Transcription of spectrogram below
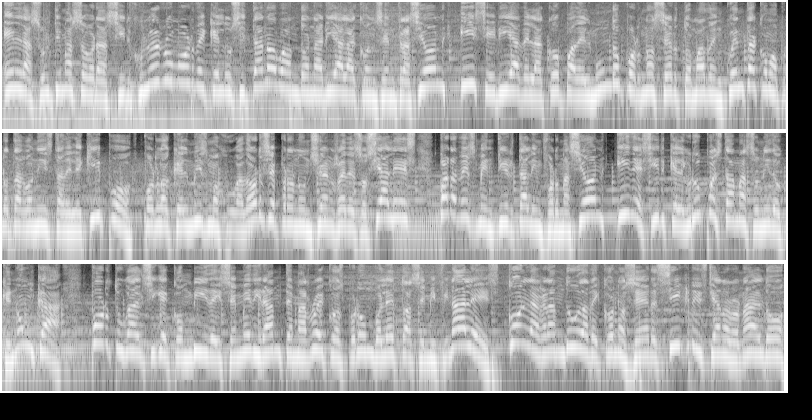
En las últimas horas circuló el rumor de que lusitano abandonaría la concentración y se iría de la Copa del Mundo por no ser tomado en cuenta como protagonista del equipo, por lo que el mismo jugador se pronunció en redes sociales para desmentir tal información y decir que el grupo está más unido que nunca. Portugal sigue con vida y se medirá ante Marruecos por un boleto a semifinales, con la gran duda de conocer si Cristiano Ronaldo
